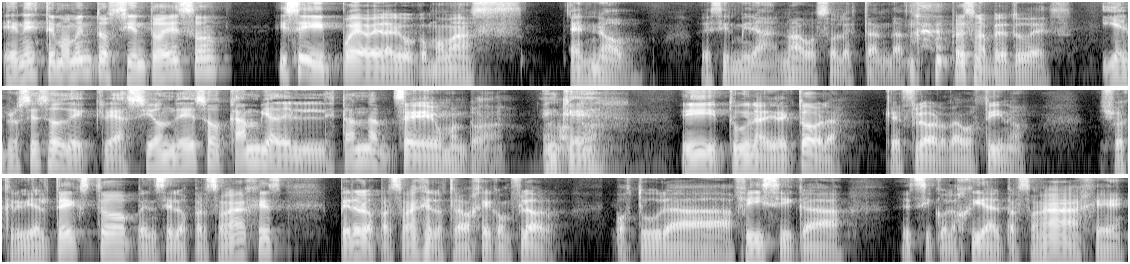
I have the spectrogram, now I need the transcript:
En este momento siento eso y sí, puede haber algo como más snob. Decir, mira, no hago solo stand-up. Pero es una pelotudez. ¿Y el proceso de creación de eso cambia del stand-up? Sí, un montón. ¿En un qué? montón. Y tuve una directora, que es Flor de Agostino. Yo escribí el texto, pensé los personajes, pero los personajes los trabajé con Flor. Postura física, psicología del personaje,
